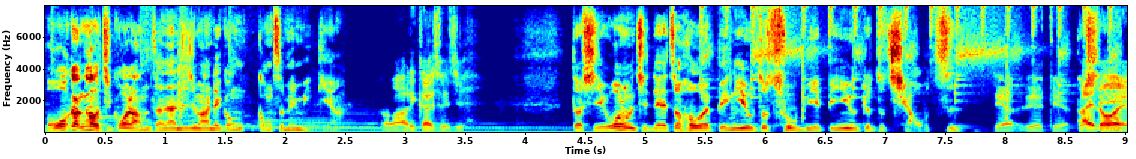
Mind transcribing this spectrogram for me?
无，我感觉有一个人毋知影你即摆咧讲讲什么物件。好啊，你解释一下。就是我有一个做好的朋友，做趣味的朋友叫做乔治。对对对，伊都会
